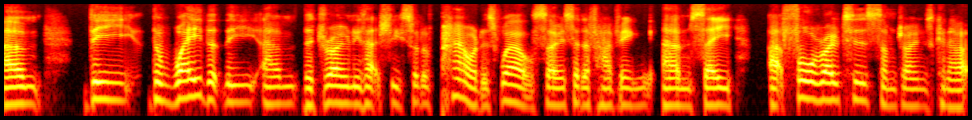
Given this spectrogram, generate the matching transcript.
Um, the the way that the um, the drone is actually sort of powered as well. So instead of having um, say uh, four rotors, some drones can have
